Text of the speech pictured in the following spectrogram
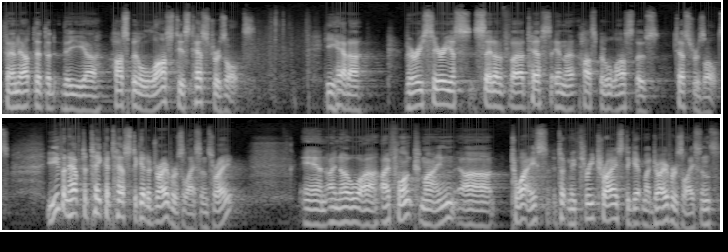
found out that the, the uh, hospital lost his test results. He had a very serious set of uh, tests, and the hospital lost those test results. You even have to take a test to get a driver's license, right? And I know uh, I flunked mine uh, twice. It took me three tries to get my driver's license.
